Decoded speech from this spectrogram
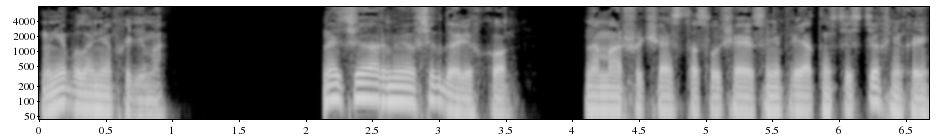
мне была необходима. Найти армию всегда легко. На марше часто случаются неприятности с техникой,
